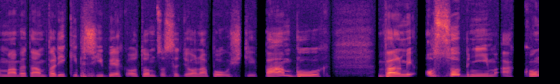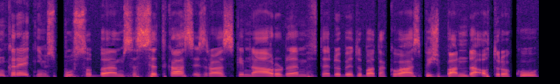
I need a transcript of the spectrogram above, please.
máme tam veliký příběh o tom, co se dělo na poušti. Pán Bůh velmi osobním a konkrétním způsobem se setkal s izraelským národem. V té době to byla taková spíš banda otroků,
